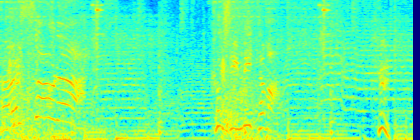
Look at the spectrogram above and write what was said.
Persona! Kushimitama! Persona! Hmm.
